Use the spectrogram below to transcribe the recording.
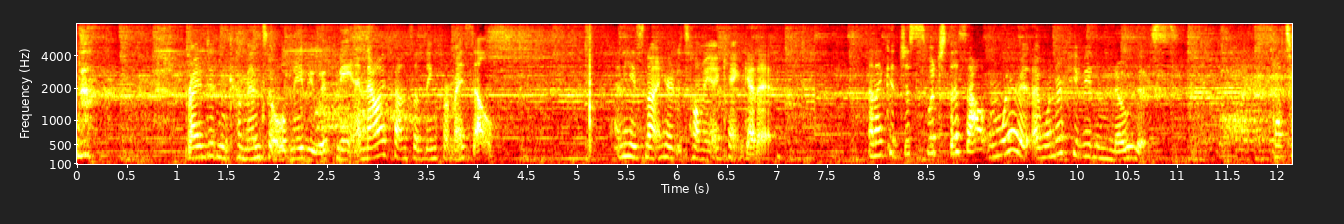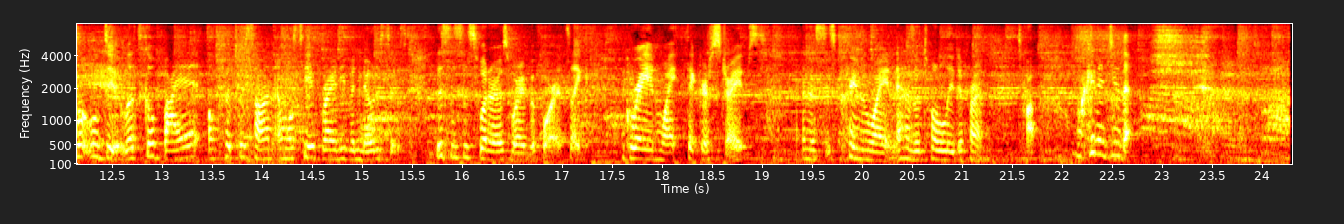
Ryan didn't come into Old Navy with me, and now I found something for myself. And he's not here to tell me I can't get it. And I could just switch this out and wear it. I wonder if he'd even notice. That's what we'll do. Let's go buy it. I'll put this on and we'll see if Ryan even notices. This is the sweater I was wearing before. It's like gray and white thicker stripes. And this is cream and white and it has a totally different top. We're gonna do that.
